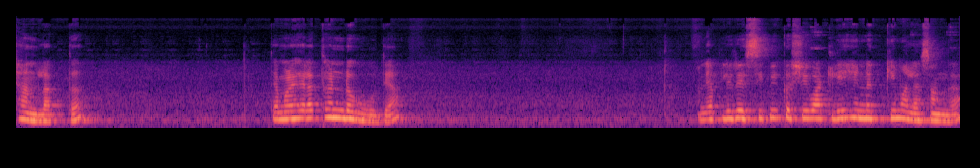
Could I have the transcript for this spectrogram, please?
छान लागतं. त्यामुळे ह्याला थंड होऊ द्या. आणि आपली रेसिपी कशी वाटली हे नक्की मला सांगा.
